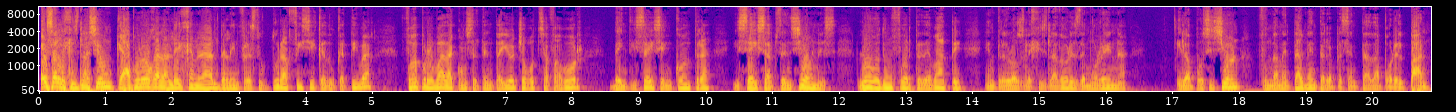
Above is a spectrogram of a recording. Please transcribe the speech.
Esa legislación que abroga la Ley General de la Infraestructura Física Educativa fue aprobada con 78 votos a favor, 26 en contra y 6 abstenciones, luego de un fuerte debate entre los legisladores de Morena y la oposición, fundamentalmente representada por el PAN.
